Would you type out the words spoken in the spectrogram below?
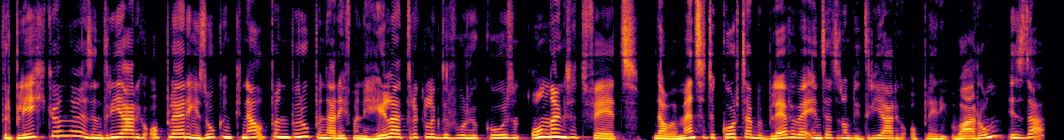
verpleegkunde is een driejarige opleiding, is ook een knelpuntberoep. En daar heeft men heel uitdrukkelijk ervoor gekozen. Ondanks het feit dat we mensen tekort hebben, blijven wij inzetten op die driejarige opleiding. Waarom is dat?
